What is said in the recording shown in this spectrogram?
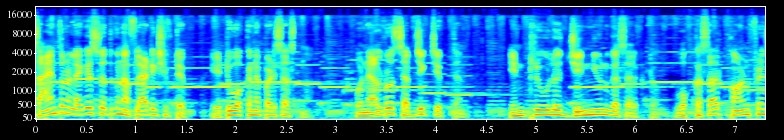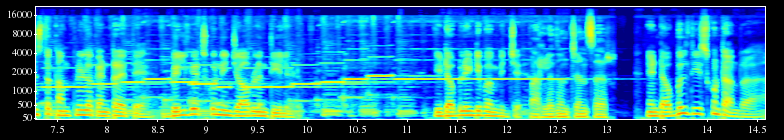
సాయంత్రం లగేజ్ చదువుకు నా ఫ్లాట్కి షిఫ్ట్ అయిపో. ఎటు ఒక్కనే పడిసేస్తున్నా. ఓ నెల రోజు సబ్జెక్ట్ చెప్తాను. ఇంటర్వ్యూలో జెన్యున్గా సెలెక్ట్. ఒక్కసారి కాన్ఫిడెన్స్తో కంపెనీలోకి ఎంటర్ అయితే బిల్ గేట్స్ కూడా నేను జాబ్లను తీయలేడు. ఈ డబ్బులు ఇంటికి పంపించే. పర్లేదు ఉంచండి సార్. నేను డబ్బులు తీసుకుంటాను రా.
